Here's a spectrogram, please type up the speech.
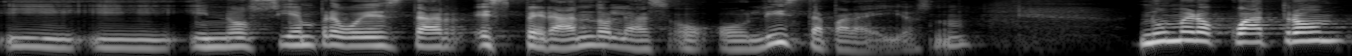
y, no siempre voy a estar esperándolas o, lista para ellos. Número cuatro,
